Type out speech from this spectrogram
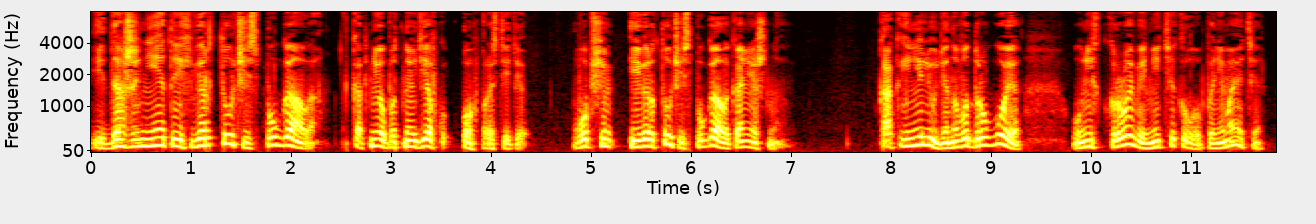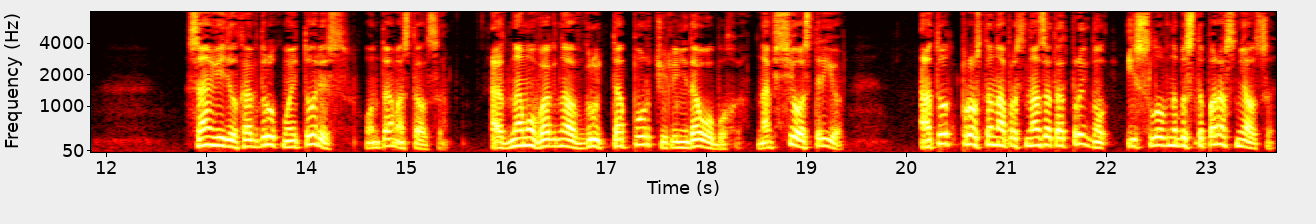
И даже не эта их вертучесть пугала, как неопытную девку... Ох, простите, в общем, и вертучесть пугала, конечно. Как и не люди, но вот другое. У них крови не текло, понимаете? Сам видел, как друг мой Торис, он там остался. Одному вогнал в грудь топор чуть ли не до обуха, на все острие. А тот просто-напросто назад отпрыгнул и словно бы с топора снялся.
